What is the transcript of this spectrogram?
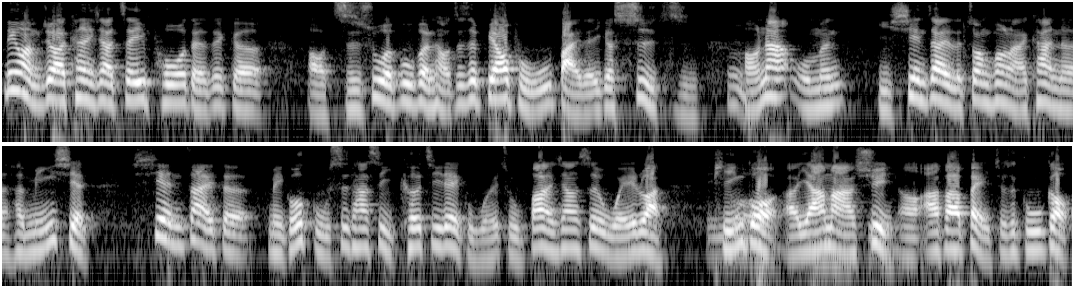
另外，我们就来看一下这一波的这个哦指数的部分哈，这是标普五百的一个市值。好，那我们以现在的状况来看呢，很明显，现在的美国股市它是以科技类股为主，包含像是微软、苹果啊、亚马逊哦、Alphabet 就是 Google，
